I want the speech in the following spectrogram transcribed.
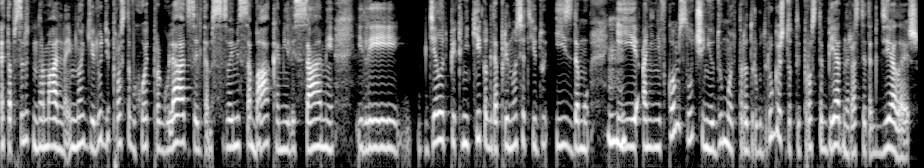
это абсолютно нормально, и многие люди просто выходят прогуляться или там со своими собаками, или сами, или делают пикники, когда приносят еду из дому, угу. и они ни в коем случае не думают про друг друга, что ты просто бедный, раз ты так делаешь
